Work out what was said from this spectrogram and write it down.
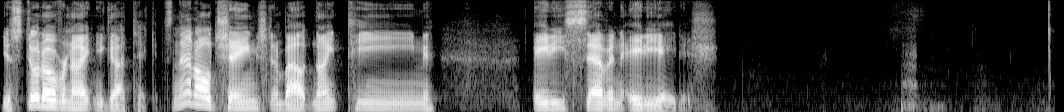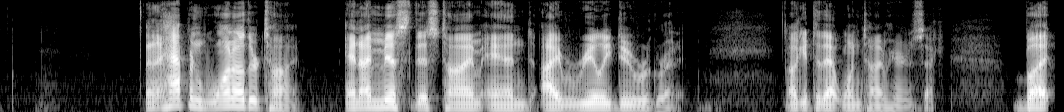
You stood overnight and you got tickets. And that all changed in about 1987, 88 ish. And it happened one other time. And I missed this time, and I really do regret it. I'll get to that one time here in a second. But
